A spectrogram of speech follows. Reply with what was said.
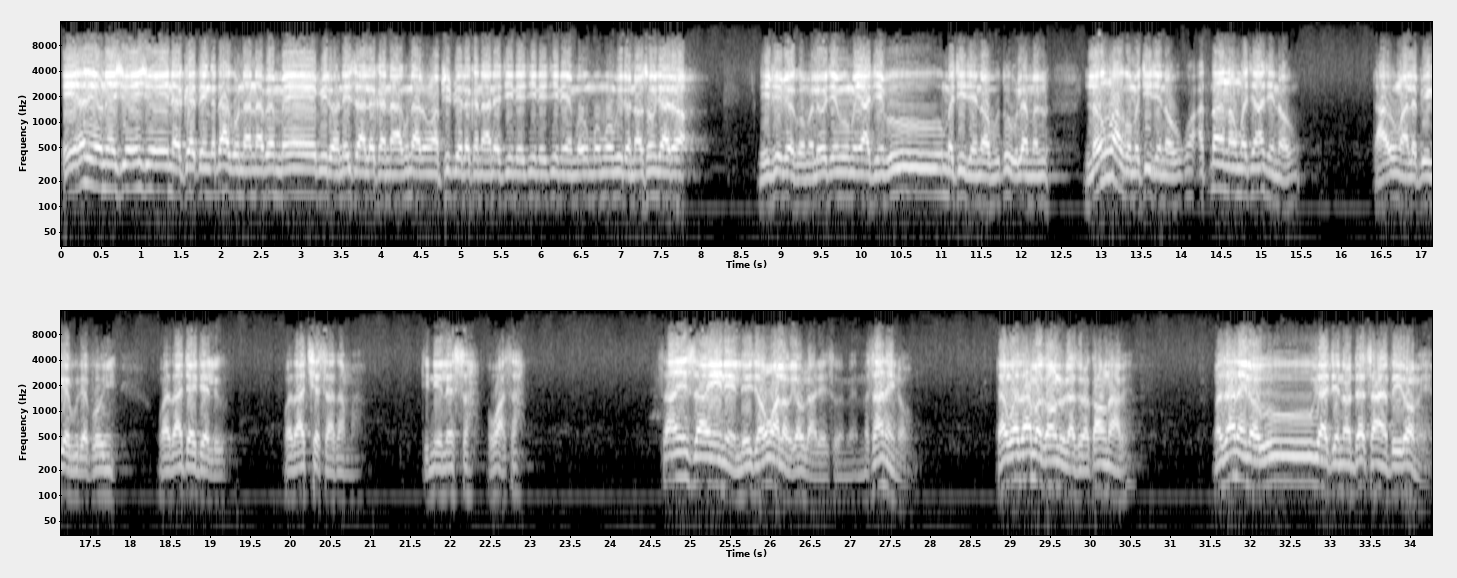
အေးအဲ့ဒီလိုနဲ့ရွှေရွှေနဲ့ကဲသင်္ကတကုဏနာပဲမဲပြီးတော့အိဋ္ဌလက္ခဏာခုနကတော့ဖြစ်ဖြစ်လက္ခဏာနဲ့ကြည်နေကြည်နေကြည်နေမုံမုံမုံပြီးတော့နောက်ဆုံးကြတော့ဒီဖြစ်ဖြစ်ကိုမလိုခြင်းဘူးမရခြင်းဘူးမကြည့်ခြင်းတော့ဘူးသူ့လည်းမ လုံးဝကိုမကြည့်ခြင်းတော့ဘူးကွာအတန်အောင်မကြားခြင်းတော့ဘူးဒါဥမာလည်းပြေးခဲ့ဘူးတဲ့ဘုန်းကြီးဝါသားကြိုက်တဲ့လူဝါသားချက်စားသမှာဒီနေ့လဲစားဘဝစားစားရင်စားရင်နဲ့လေချောင်းဝလောက်ရောက်လာတယ်ဆိုရင်မစားနိုင်တော့ဘူးဒါဝါသားမကောင်းလို့လားဆိုတော့ကောင်းတာပဲမစားနိုင်တော့ဘူးပြကျင်တော့ဓာတ်စားရင်သေတော့မယ်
